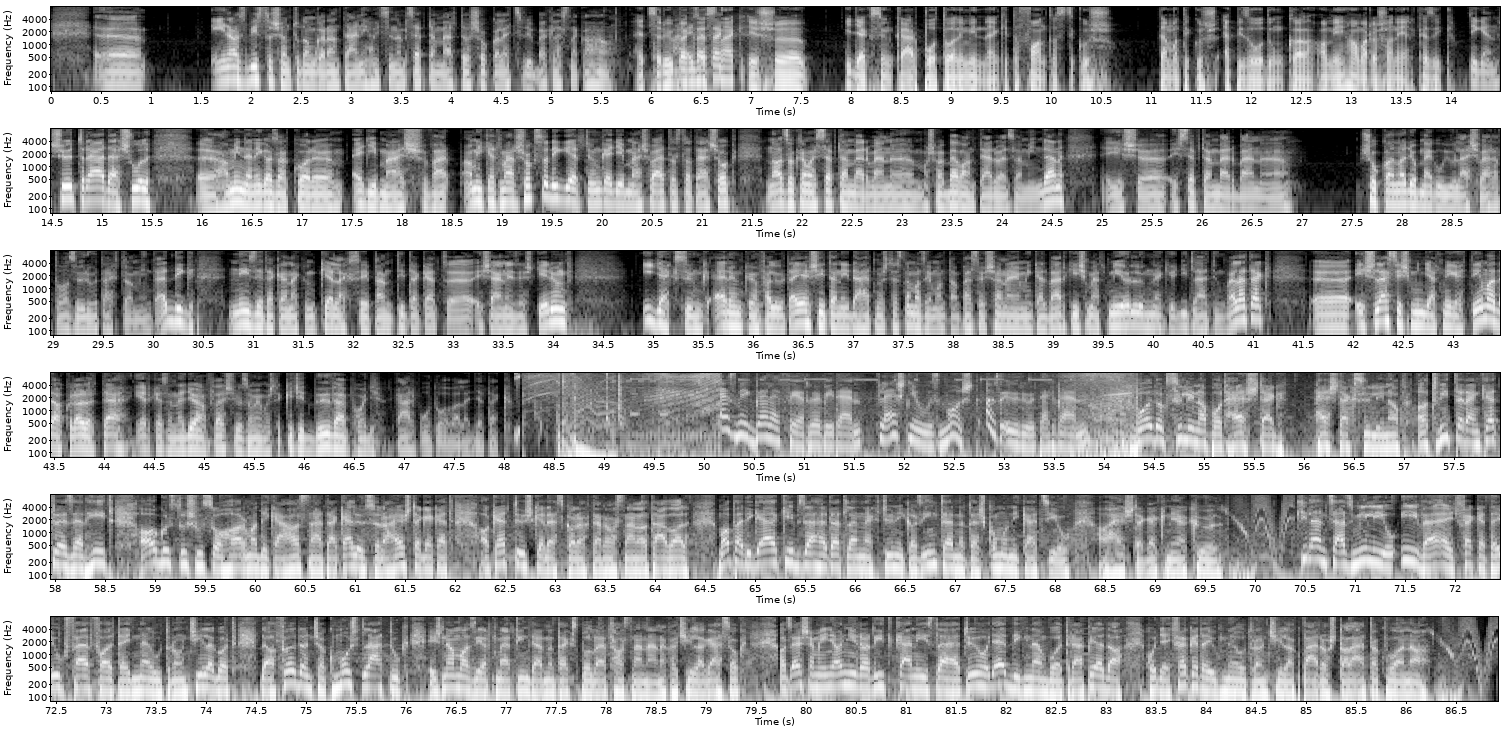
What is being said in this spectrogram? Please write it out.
Én azt biztosan tudom garantálni, hogy szerintem szeptembertől sokkal egyszerűbbek lesznek a Egyszerűbbek a lesznek, és ö, igyekszünk kárpótolni mindenkit a fantasztikus tematikus epizódunkkal, ami hamarosan érkezik. Igen, sőt, ráadásul, ha minden igaz, akkor egyéb más, amiket már sokszor ígértünk, egyéb más változtatások, na azokra majd szeptemberben most már be van tervezve minden, és, és szeptemberben sokkal nagyobb megújulás várható az őrültektől, mint eddig. Nézzétek el nekünk kérlek szépen titeket, és elnézést kérünk. Igyekszünk erőnkön felül teljesíteni, de hát most ezt nem azért mondtam persze, hogy sajnálja minket bárki is, mert mi örülünk neki, hogy itt lehetünk veletek, és lesz is mindjárt még egy téma, de akkor előtte érkezzen egy olyan flash news, ami most egy kicsit bővebb, hogy kárpótolva legyetek. Ez még belefér röviden. Flash News most az őrültekben. Boldog szülinapot hashtag hashtag szülinap. A Twitteren 2007. augusztus 23-án használták először a hashtageket a kettős kereszt karakter használatával. Ma pedig elképzelhetetlennek tűnik az internetes kommunikáció a hashtagek nélkül. 900 millió éve egy fekete lyuk felfalt egy neutron csillagot, de a Földön csak most láttuk, és nem azért, mert Internet Explorer-t használnának a csillagászok. Az esemény annyira ritkán észlelhető, hogy eddig nem volt rá példa, hogy egy fekete lyuk neutron csillag páros találtak volna volna.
